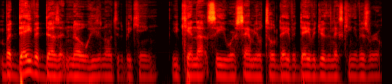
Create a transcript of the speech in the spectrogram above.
But David doesn't know he's anointed to be king. You cannot see where Samuel told David, David, you're the next king of Israel.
